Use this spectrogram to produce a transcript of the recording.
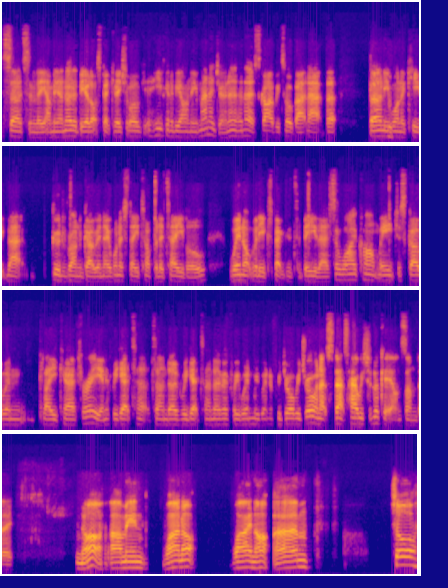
Certainly, I mean, I know there'd be a lot of speculation. Well, he's going to be our new manager, and I know Sky we talk about that, but Burnley want to keep that good run going. They want to stay top of the table. We're not really expected to be there, so why can't we just go and play carefree? And if we get t- turned over, we get turned over. If we win, we win. If we draw, we draw, and that's that's how we should look at it on Sunday. No, I mean, why not? Why not? Um, so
